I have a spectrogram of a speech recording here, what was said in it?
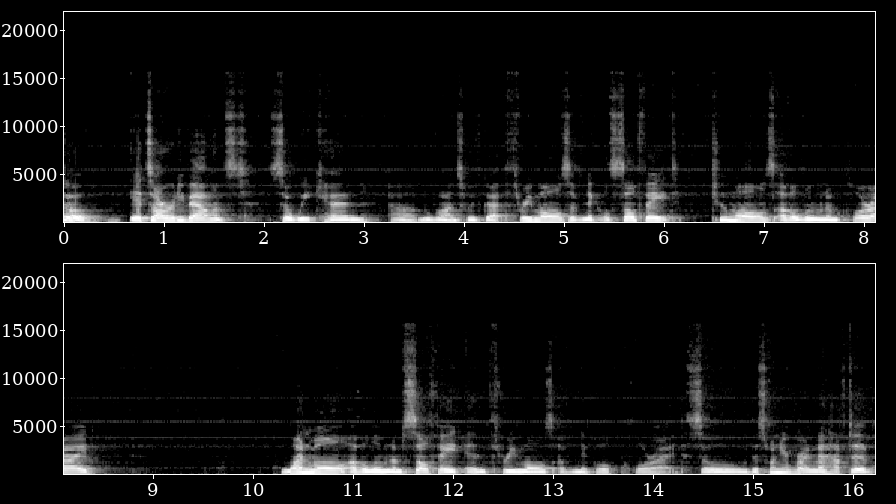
So it's already balanced, so we can uh, move on. So we've got three moles of nickel sulfate, two moles of aluminum chloride, one mole of aluminum sulfate, and three moles of nickel chloride. So this one you're going to have to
